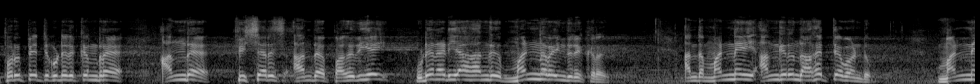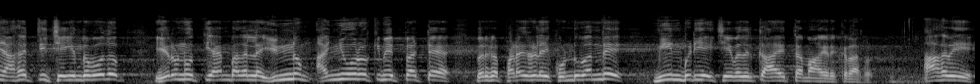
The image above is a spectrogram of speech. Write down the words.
பொறுப்பேற்றுக் கொண்டிருக்கின்ற அந்த ஃபிஷரிஸ் அந்த பகுதியை உடனடியாக அங்கு மண் நிறைந்திருக்கிறது. அந்த மண்ணை அங்கிருந்து அகற்ற வேண்டும். மண்ணை அகற்றி செய்கின்ற போது இருநூத்தி ஐம்பதல்ல இன்னும் ஐநூறுக்கு மேற்பட்ட இவர்கள் படகுகளை கொண்டு வந்து மீன்பிடியை செய்வதற்கு ஆயத்தமாக இருக்கிறார்கள். ஆகவே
